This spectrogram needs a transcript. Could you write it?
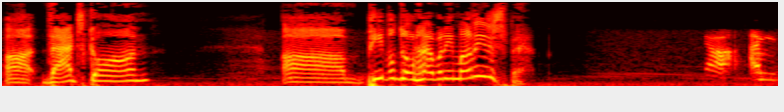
uh, that's gone. Um, people don't have any money to spend. Yeah. I'm,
